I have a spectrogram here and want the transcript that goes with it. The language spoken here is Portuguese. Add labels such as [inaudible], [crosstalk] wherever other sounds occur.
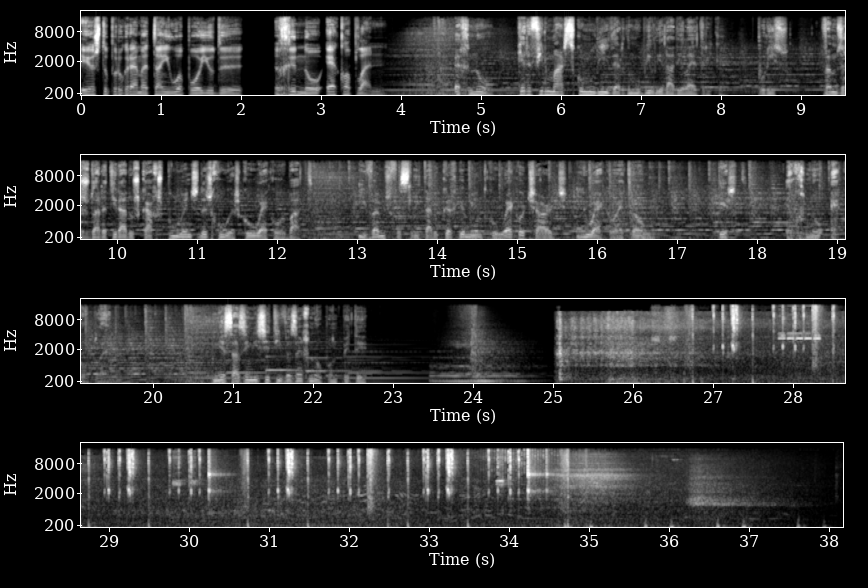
Este programa tem o apoio de Renault Ecoplan. A Renault quer afirmar-se como líder de mobilidade elétrica. Por isso, vamos ajudar a tirar os carros poluentes das ruas com o EcoAbate. E vamos facilitar o carregamento com o EcoCharge e o EcoEtron. Este é o Renault Ecoplan. Conheça as iniciativas em Renault.pt.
